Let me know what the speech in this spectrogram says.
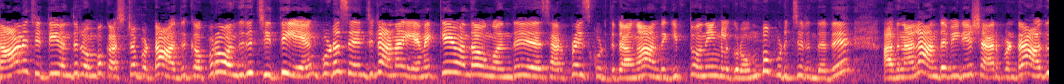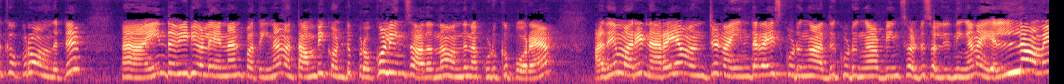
நானும் சித்தி வந்து ரொம்ப கஷ்டப்பட்டோம். அதுக்கப்புறம் வந்துட்டு சித்தி என் கூட செஞ்சுட்டு ஆனால் எனக்கே வந்து அவங்க வந்து சர்ப்ரைஸ் கொடுத்துட்டாங்க. அந்த கிஃப்ட் வந்து எங்களுக்கு ரொம்ப பிடிச்சிருந்தது. அதனால அந்த வீடியோ ஷேர் பண்ணுறேன் அதுக்கப்புறம் வந்துட்டு இந்த வீடியோவில் என்னன்னு பார்த்தீங்கன்னா நான் தம்பிக்கு வந்துட்டு ப்ரொக்கோலின் சாதம் தான் வந்து நான் கொடுக்க போகிறேன் அதே மாதிரி நிறைய வந்துட்டு நான் இந்த ரைஸ் கொடுங்க அது கொடுங்க அப்படின்னு சொல்லிட்டு சொல்லியிருந்தீங்க. நான் எல்லாமே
